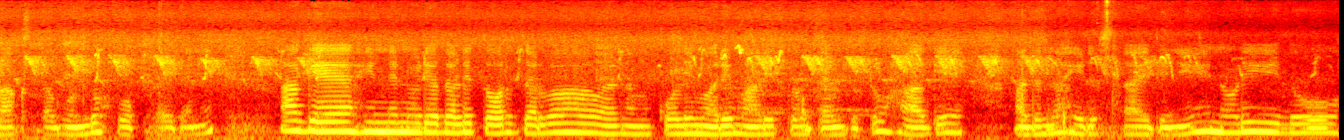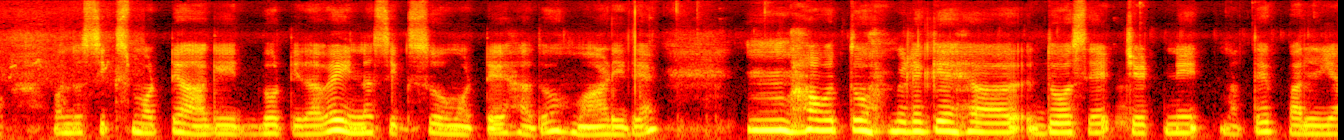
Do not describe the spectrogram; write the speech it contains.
ಬಾಕ್ಸ್ ತಗೊಂಡು ಹೋಗ್ತಾ ಇದ್ದಾನೆ. ಹಾಗೆ ಹಿಂದಿನ ವಿಡಿಯೋದಲ್ಲಿ ತೋರಿಸಲ್ವಾ ನಮ್ಮ ಕೋಳಿ ಮರಿ ಮಾಡಿತ್ತು ಅಂತ ಹೇಳ್ಬಿಟ್ಟು ಹಾಗೆ ಅದನ್ನು ಇಳಿಸ್ತಾ ಇದ್ದೀನಿ. ನೋಡಿ ಇದು ಒಂದು ಸಿಕ್ಸ್ ಮೊಟ್ಟೆ ಹಾಗೆ ಇದ್ಬಿಟ್ಟಿದ್ದಾವೆ, ಇನ್ನು ಸಿಕ್ಸು ಮೊಟ್ಟೆ ಅದು ಮಾಡಿದೆ. ಅವತ್ತು ಬೆಳಗ್ಗೆ ದೋಸೆ, ಚಟ್ನಿ ಮತ್ತು ಪಲ್ಯ,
